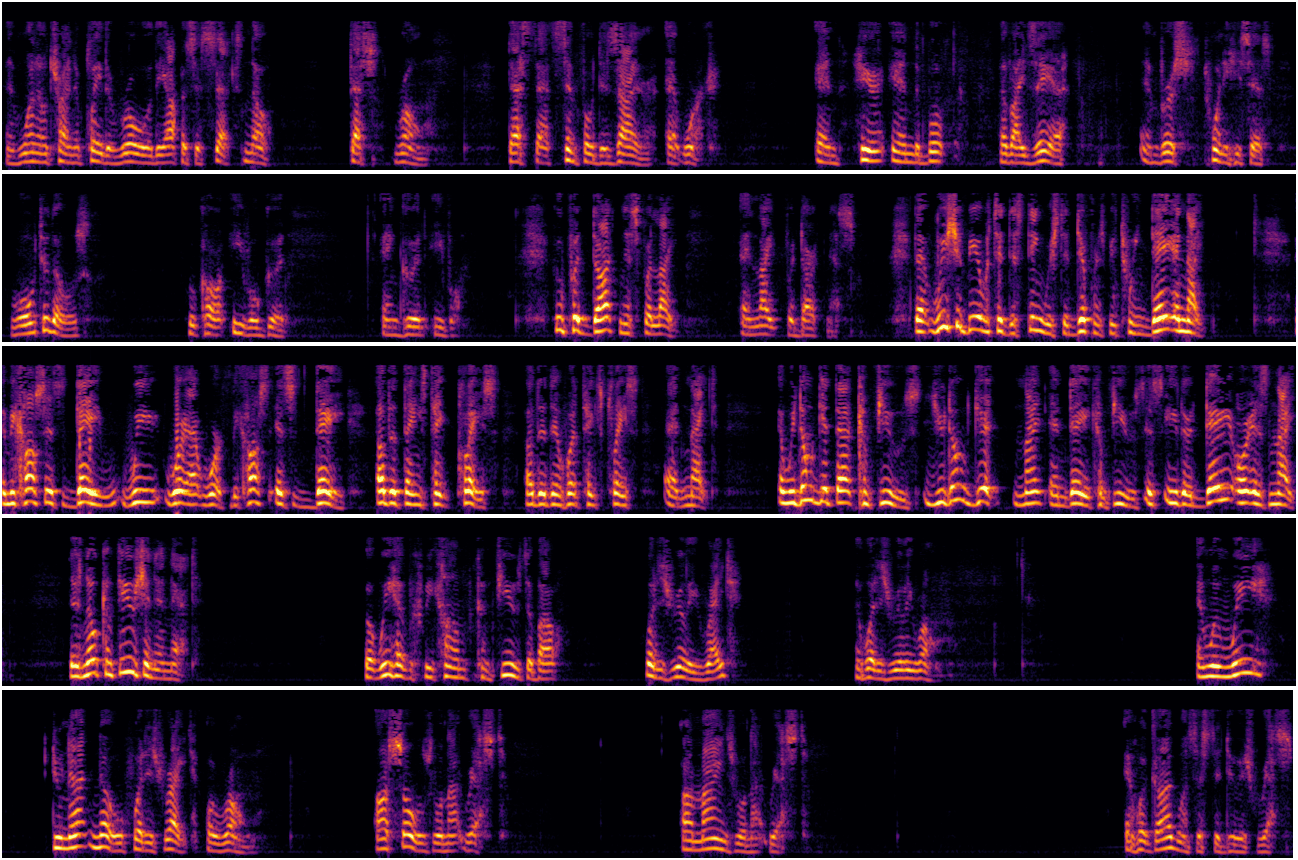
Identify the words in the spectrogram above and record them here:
and one are trying to play the role of the opposite sex. No, that's wrong. That's that sinful desire at work. And here in the book of Isaiah, in verse 20, he says, Woe to those who call evil good and good evil, who put darkness for light and light for darkness. That we should be able to distinguish the difference between day and night. And because it's day, we were at work. Because it's day, other things take place other than what takes place at night. And we don't get that confused. You don't get night and day confused. It's either day or it's night. There's no confusion in that. But we have become confused about what is really right and what is really wrong. And when we do not know what is right or wrong, our souls will not rest. Our minds will not rest. And what God wants us to do is rest.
